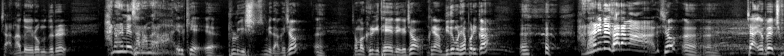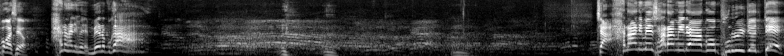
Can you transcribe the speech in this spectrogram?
자, 나도 여러분들을 하나님의 사람이라 이렇게 예, 부르기 쉽습니다, 그렇죠? 예. 정말 그렇게 돼야 되겠죠? 그냥 믿음을 해버릴까? 하나님의 사람아, 그렇죠? 어, 어. 자 옆에 축복하세요. 하나님의 매너부가. 자 하나님의 사람이라고 부를 때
